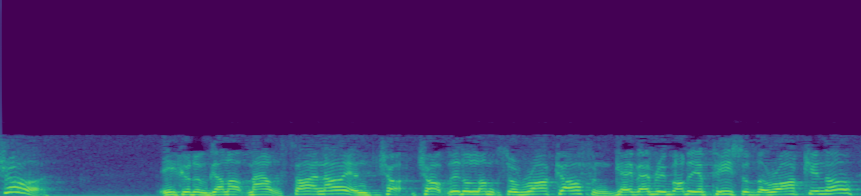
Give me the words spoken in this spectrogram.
Sure. He could have gone up Mount Sinai and chopped little lumps of rock off and gave everybody a piece of the rock, you know.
